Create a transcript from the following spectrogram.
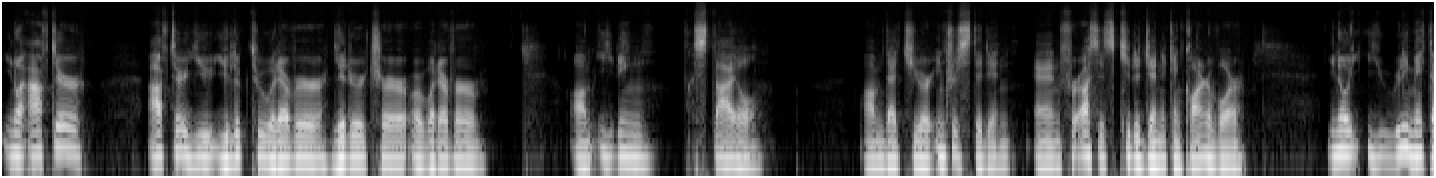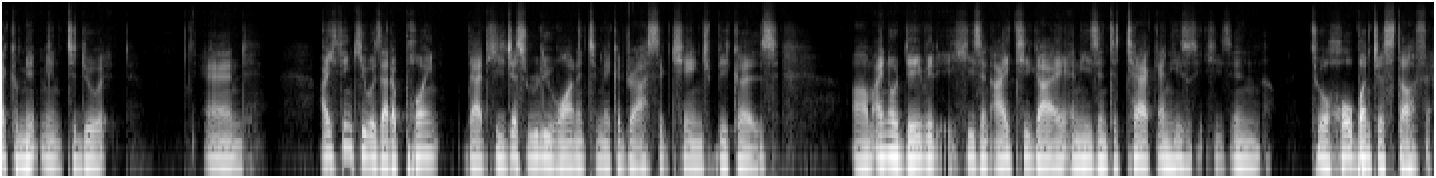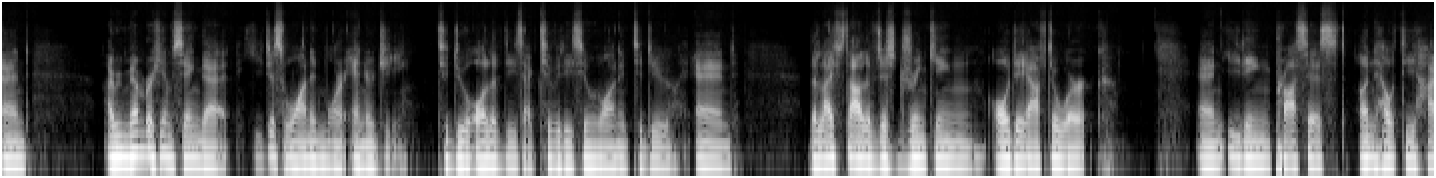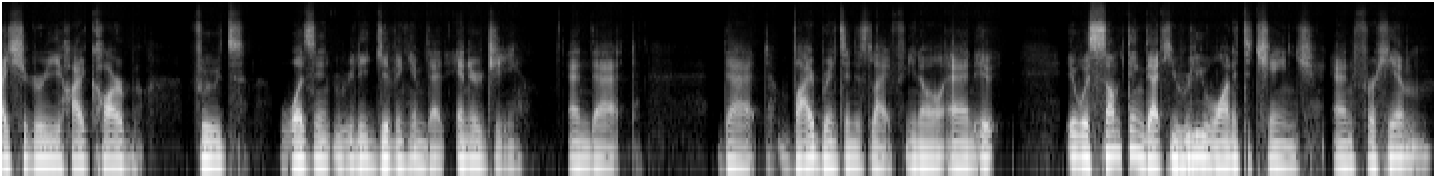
you know after after you you look through whatever literature or whatever um, eating style um, that you're interested in and for us it's ketogenic and carnivore you know, you really make that commitment to do it. And I think he was at a point that he just really wanted to make a drastic change because um, I know David, he's an IT guy and he's into tech and he's he's into a whole bunch of stuff. And I remember him saying that he just wanted more energy to do all of these activities he wanted to do. And the lifestyle of just drinking all day after work and eating processed, unhealthy, high sugary, high carb foods wasn't really giving him that energy and that that vibrance in his life, you know, and it it was something that he really wanted to change. And for him,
